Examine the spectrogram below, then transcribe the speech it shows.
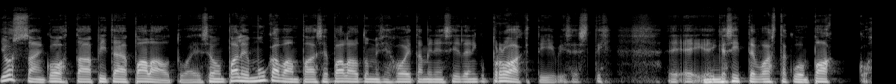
jossain kohtaa pitää palautua ja se on paljon mukavampaa se palautumisen hoitaminen sille niin kuin proaktiivisesti, e- e- mm. eikä sitten vasta kun on pakko,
